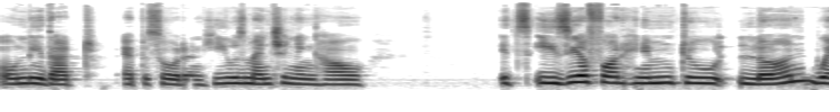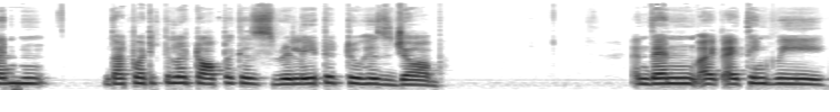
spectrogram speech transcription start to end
only that episode and he was mentioning how it's easier for him to learn when that particular topic is related to his job. And then i, I think we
